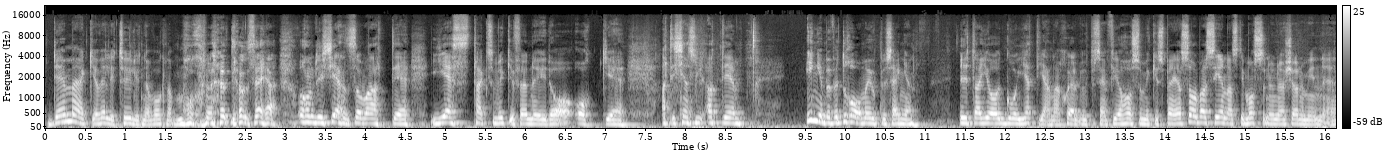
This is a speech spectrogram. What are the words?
Det märker jag väldigt tydligt när jag vaknar på morgonen. Att jag säga. Om det känns som att eh, yes, tack så mycket för en ny dag och eh, att det känns att eh, ingen behöver dra mig upp ur sängen. Utan jag går jättegärna själv upp på scen för jag har så mycket spännande. Jag sa det bara senast i morse nu när jag körde min, eh,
